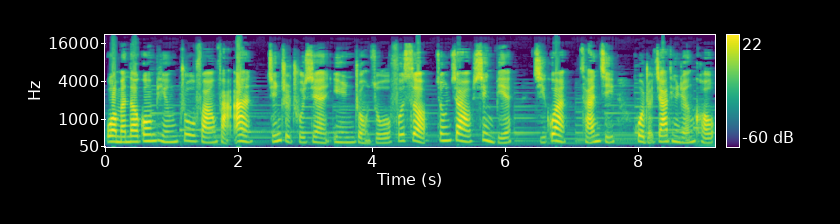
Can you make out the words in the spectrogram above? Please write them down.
我们的公平住房法案。禁止出现因种族、肤色、宗教、性别、籍贯、残疾或者家庭人口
